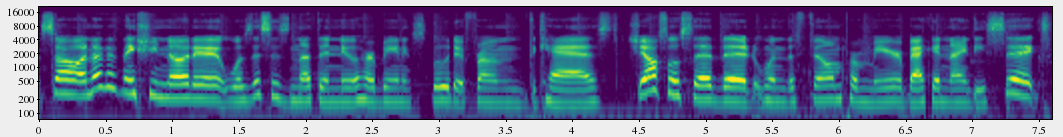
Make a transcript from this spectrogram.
So another thing she noted was this is nothing new her being excluded from the cast. She also said that when the film premiered back in 96,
